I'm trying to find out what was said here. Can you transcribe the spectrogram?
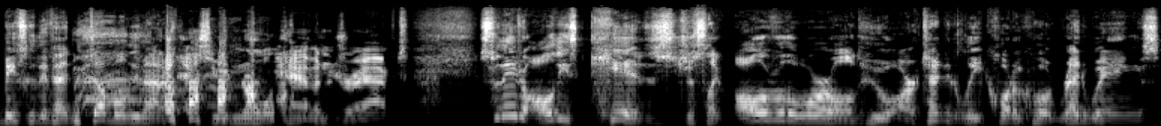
basically, they've had double the amount of picks you would normally have in a draft. So they have all these kids just like all over the world who are technically quote unquote Red Wings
